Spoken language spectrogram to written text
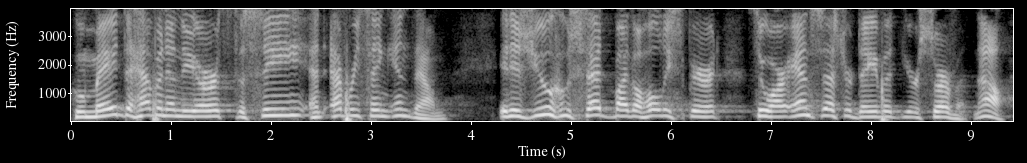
Who made the heaven and the earth, the sea, and everything in them. It is you who said by the Holy Spirit through our ancestor David, your servant. Now,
